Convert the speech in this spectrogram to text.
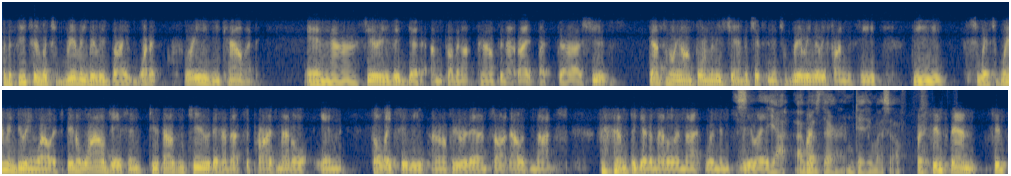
So the future looks really, really bright. What a crazy talent in uh, Siri Vigid. I'm probably not pronouncing that right, but uh, she is definitely on form in these championships, and it's really, really fun to see the Swiss women doing well. It's been a while, Jason. 2002, they had that surprise medal in Salt Lake City. I don't know if you were there and saw it. That was nuts for them to get a medal in that women's relay. Yeah, I was there. I'm dating myself. But since then, since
